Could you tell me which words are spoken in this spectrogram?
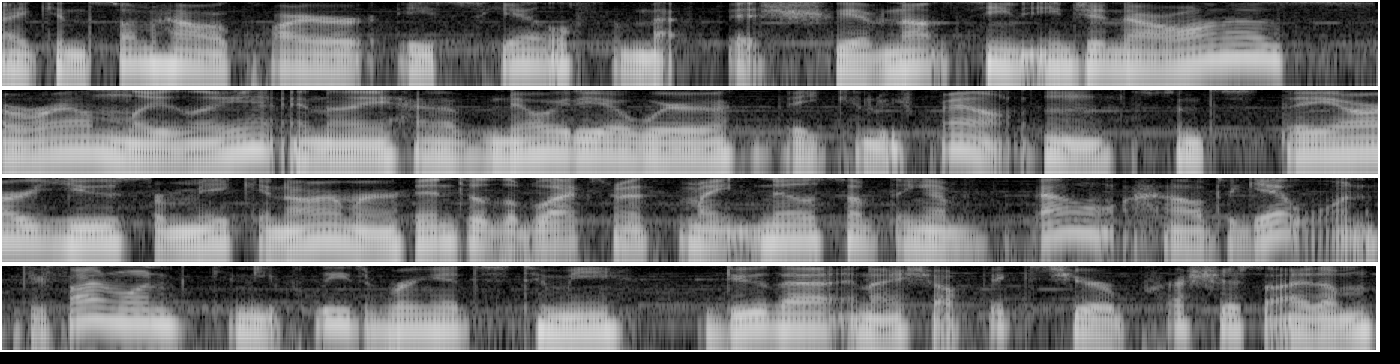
I can somehow acquire a scale from that fish. We have not seen ancient Arowanas around lately, and I have no idea where they can be found. Hmm, since they are used for making armor, Dento the blacksmith might know something about how to get one. If you find one, can you please bring it to me? Do that and I shall fix your precious item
